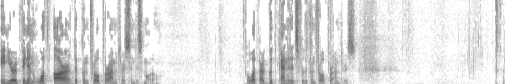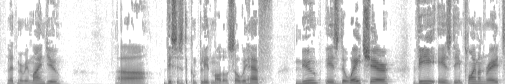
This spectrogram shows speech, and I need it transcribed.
in your opinion, what are the control parameters in this model? What are good candidates for the control parameters? Let me remind you, uh, this is the complete model. So we have mu is the wage share, V is the employment rate,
